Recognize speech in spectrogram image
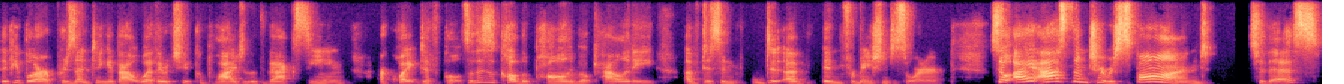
that people are presenting about whether to comply to the vaccine are quite difficult. So this is called the polyvocality of, disin of information disorder. So I asked them to respond to this.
